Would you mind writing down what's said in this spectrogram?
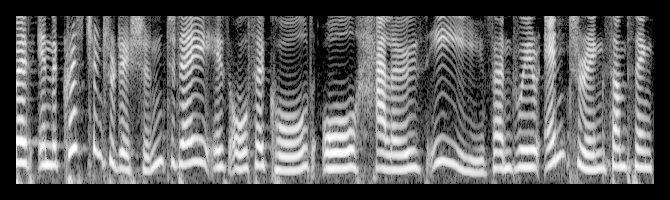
But in the Christian tradition, today is also called All Hallows Eve, and we're entering something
